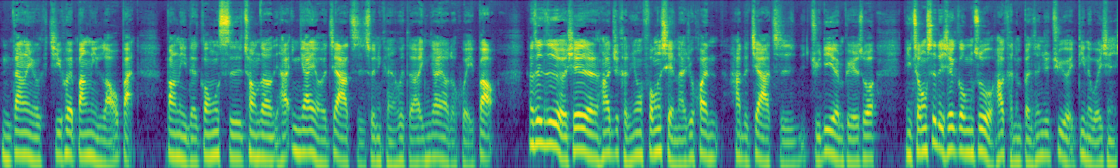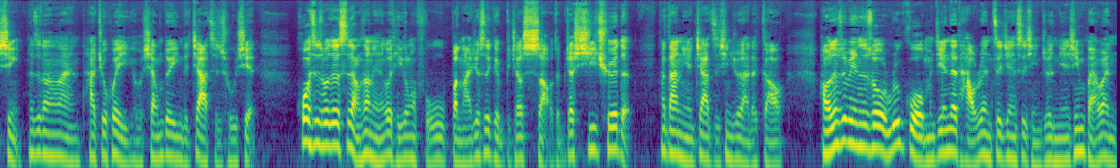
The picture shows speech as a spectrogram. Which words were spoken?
你当然有机会帮你老板、帮你的公司创造他应该有的价值，所以你可能会得到应该有的回报。那甚至有些人他就可能用风险来去换他的价值。举例人，比如说你从事的一些工作，它可能本身就具有一定的危险性，那这当然它就会有相对应的价值出现。或是说这个市场上你能够提供的服务本来就是一个比较少的、比较稀缺的，那当然你的价值性就来得高。好，那这边是说，如果我们今天在讨论这件事情，就是年薪百万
